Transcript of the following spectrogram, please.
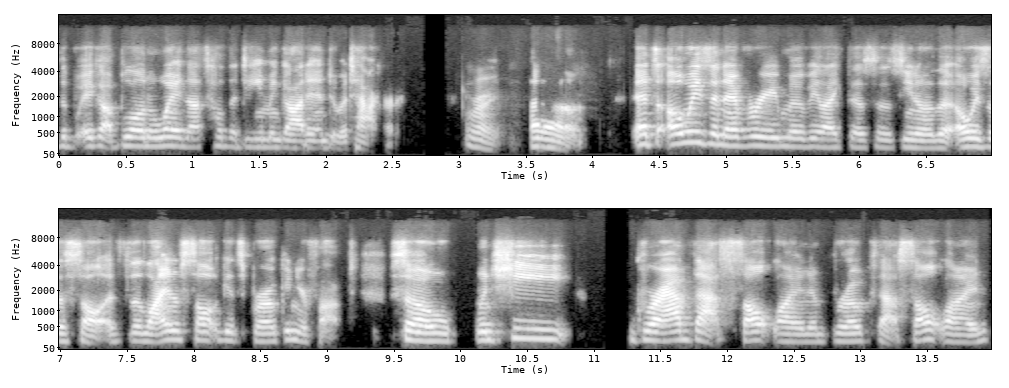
the, it got blown away and that's how the demon got in to attack her right. um it's always in every movie like this is you know the always the salt if the line of salt gets broken you're fucked so when she grabbed that salt line and broke that salt line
